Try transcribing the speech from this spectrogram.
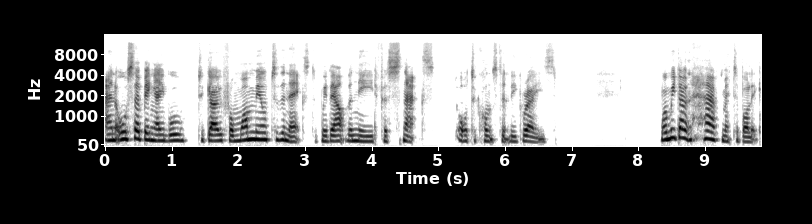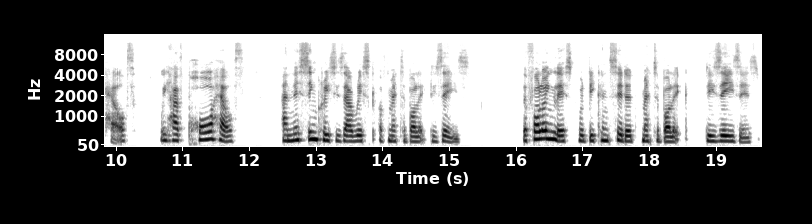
and also being able to go from one meal to the next without the need for snacks or to constantly graze. When we don't have metabolic health, we have poor health, and this increases our risk of metabolic disease. The following list would be considered metabolic diseases.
